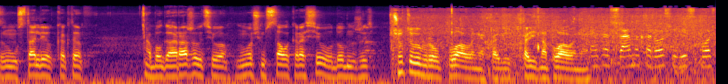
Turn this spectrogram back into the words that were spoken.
ну, стали как-то облагораживать его. Ну, в общем, стало красиво, удобно жить. Почему ты выбрал плавание ходить, ходить на плавание? Это самый хороший вид спорта,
